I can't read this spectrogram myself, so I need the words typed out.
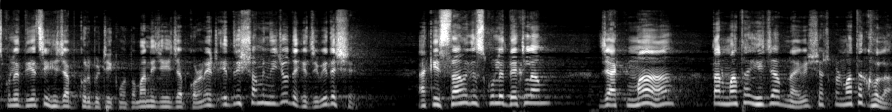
স্কুলে দিয়েছি, হিজাব করবি ঠিক মতো মা নিজে হিজাব করেন এই দৃশ্য আমি নিজেও দেখেছি বিদেশে। এক ইসলামিক স্কুলে দেখলাম যে এক মা, তার মাথায় হিজাব নাই, বিশ্বাস করেন, মাথা খোলা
